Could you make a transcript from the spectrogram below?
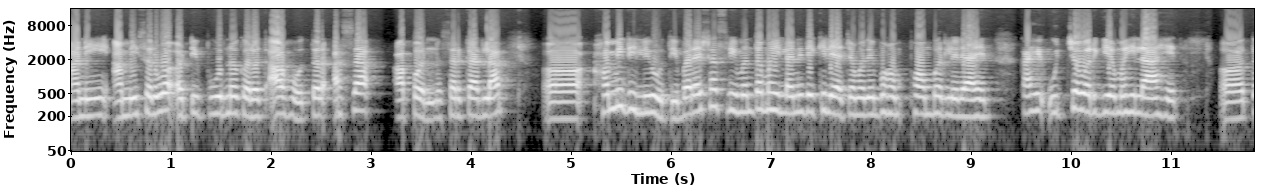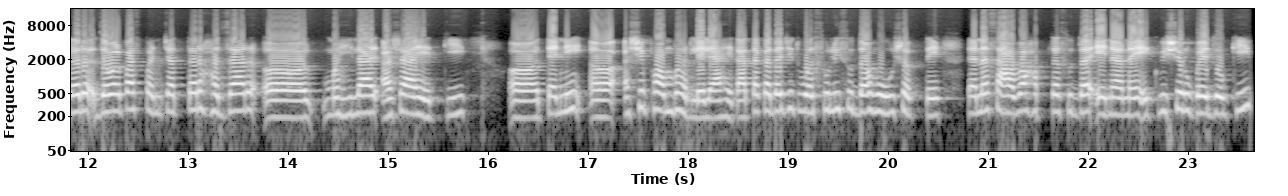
आणि आम्ही सर्व अटी पूर्ण करत आहोत. तर असा आपण सरकारला हमी दिली होती. बऱ्याचशा श्रीमंत महिलांनी देखील याच्यामध्ये फॉर्म भरलेले आहेत. काही उच्चवर्गीय महिला आहेत. तर जवळपास पंच्याहत्तर हजार महिला अशा आहेत की त्यांनी असे फॉर्म भरलेले आहेत. आता कदाचित वसुलीसुद्धा होऊ शकते. त्यांना सहावा हप्तासुद्धा येणार नाही. एकवीसशे रुपये जो की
